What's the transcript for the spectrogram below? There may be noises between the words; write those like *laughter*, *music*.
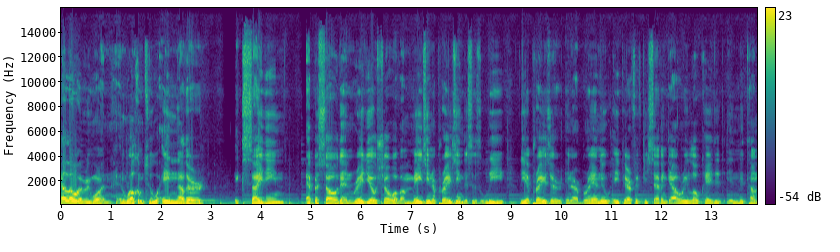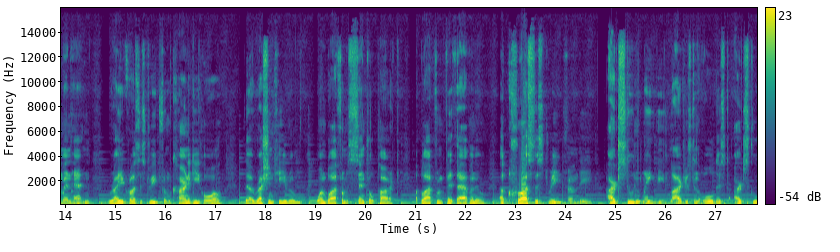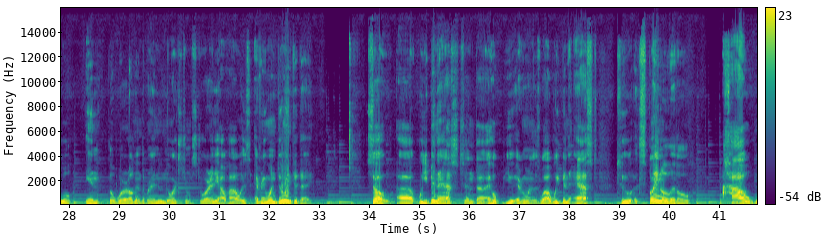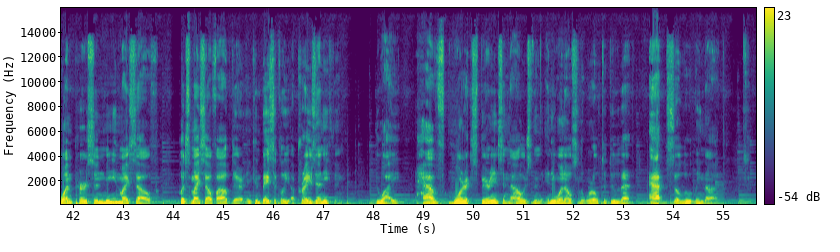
Hello, everyone, and welcome to another exciting episode and radio show of Amazing Appraising. This is Lee, the appraiser, in our brand new APR 57 gallery located in Midtown Manhattan, right across the street from Carnegie Hall, the Russian Tea Room, one block from Central Park, a block from Fifth Avenue, across the street from the Art Student League, the largest and oldest art school in the world, and the brand new Nordstrom store. Anyhow, how is everyone doing today? So, uh, we've been asked, and uh, I hope you, everyone as well, we've been asked to explain a little how one person, meaning myself, puts myself out there and can basically appraise anything. Do I have more experience and knowledge than anyone else in the world to do that? Absolutely not.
